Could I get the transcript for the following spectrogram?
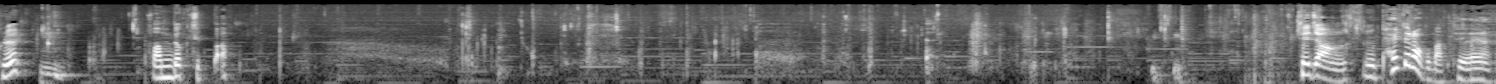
그래? 음. 완벽 집밥. 게장 이거 팔더라고 마트에.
